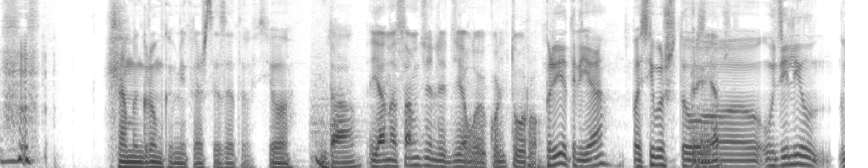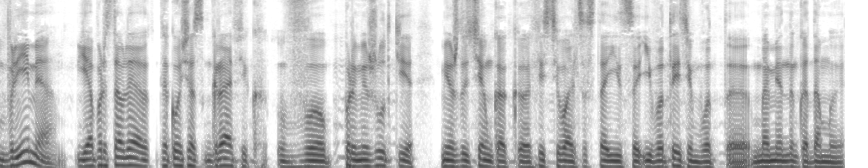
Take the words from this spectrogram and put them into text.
Самое громкое, мне кажется, из этого всего. Да, я на самом деле делаю культуру. Привет, Илья. Спасибо, что Привет. уделил время. Я представляю, какой сейчас график в промежутке между тем, как э, фестиваль состоится, и вот этим вот э, моментом, когда мы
